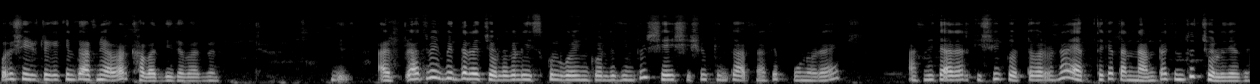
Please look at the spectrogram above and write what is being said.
করে শিশুটিকে কিন্তু আপনি আবার খাবার দিতে পারবেন। আর প্রাথমিক বিদ্যালয়ে চলে গেলে স্কুল গোয়িং করলে কিন্তু সেই শিশু কিন্তু আপনাকে পুনরায় আপনি তার আর কিছুই করতে পারবেন না, অ্যাপ থেকে তার নামটা কিন্তু চলে যাবে।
